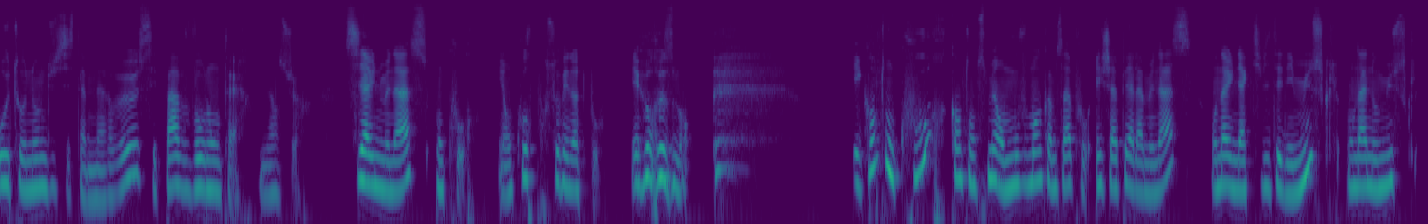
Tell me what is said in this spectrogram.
autonome du système nerveux, c'est pas volontaire, bien sûr. S'il y a une menace, on court. Et on court pour sauver notre peau. Et heureusement. Et quand on court, quand on se met en mouvement comme ça pour échapper à la menace, on a une activité des muscles, on a nos muscles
